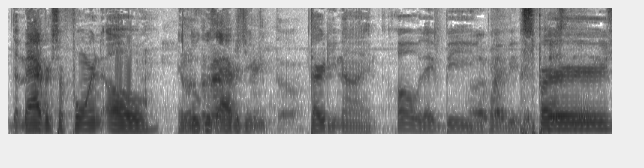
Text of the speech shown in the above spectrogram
The Mavericks are four and zero, and Luka's averaging thirty nine. Oh, they beat Oh, they probably beat the the Spurs.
